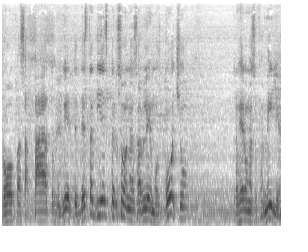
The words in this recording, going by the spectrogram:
ropa, zapatos, juguetes. De estas 10 personas, hablemos, 8 trajeron a su familia.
